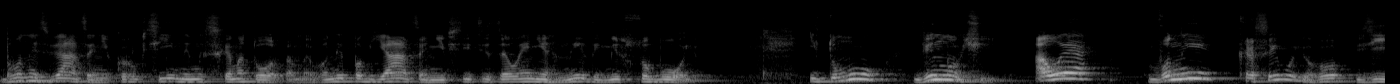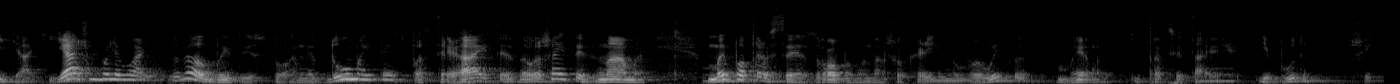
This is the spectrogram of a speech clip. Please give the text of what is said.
Бо вони зв'язані корупційними схематозами, вони пов'язані всі ці зелені гниди між собою. І тому він мовчить. Але вони красиво його з'їдять. Я ж вболіваю за обидві сторони. Думайте, спостерігайте, залишайтесь з нами. Ми, попри все, зробимо нашу країну великою, мирною і процвітаючою. І будемо жити.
